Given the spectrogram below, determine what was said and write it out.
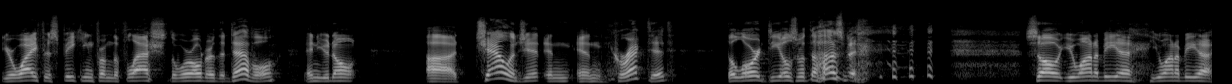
your wife is speaking from the flesh, the world, or the devil, and you don't uh, challenge it and, and correct it, the Lord deals with the husband. so you want to be a you want to be a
